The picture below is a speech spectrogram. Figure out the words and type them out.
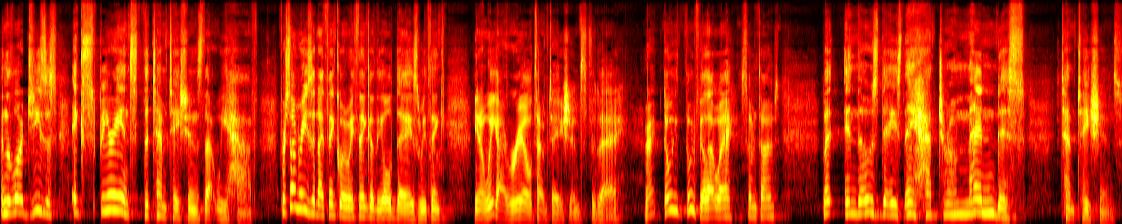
And the Lord Jesus experienced the temptations that we have. For some reason, I think when we think of the old days, we think, you know, we got real temptations today, right? Don't we, don't we feel that way sometimes? But in those days, they had tremendous temptations.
